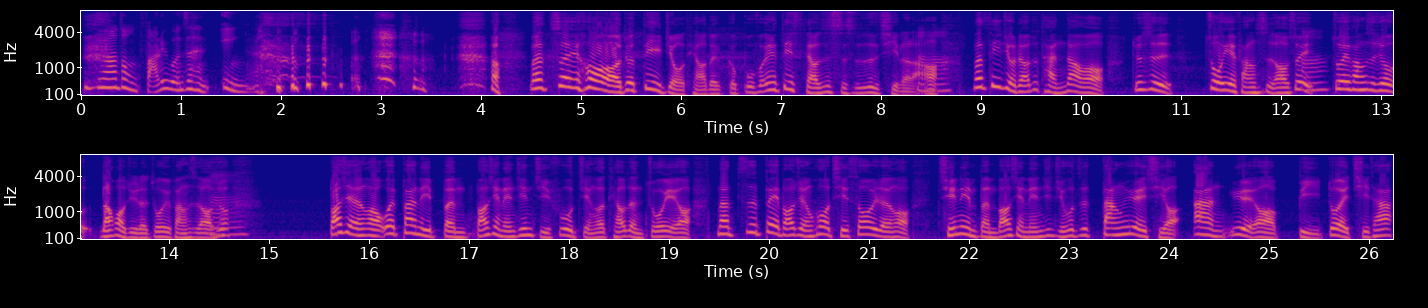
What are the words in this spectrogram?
因为他这种法律文字很硬啊。好，那最后哦，就第九条的一个部分，因为第十条是实施日期了啦哦。那第九条就谈到哦，就是作业方式哦，所以作业方式就劳保局的作业方式哦，说。保险人哦，为办理本保险年金给付减额调整作业哦，那自被保险或其受益人哦，请领本保险年金给付之当月起哦，按月哦比对其他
